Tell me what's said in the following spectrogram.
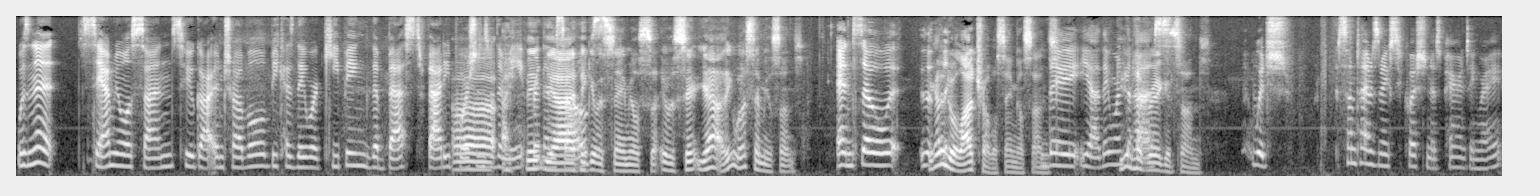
wasn't it Samuel's sons who got in trouble because they were keeping the best fatty portions of the Uh, meat think- for themselves? Yeah, I think it was Samuel's. son- It was Sa- yeah, I think it was Samuel's sons. And so They got into a lot of trouble. Samuel's sons. they yeah, they weren't he didn't the have best. very good sons. which sometimes makes you question his parenting, right?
